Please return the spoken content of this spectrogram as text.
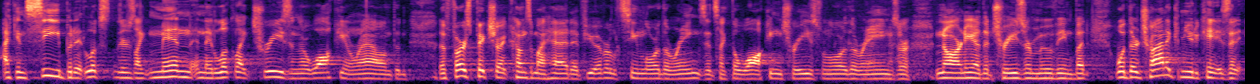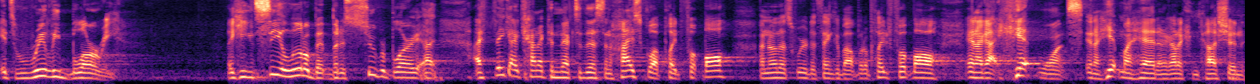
I can see, but it looks, there's like men and they look like trees and they're walking around. And the first picture that comes to my head, if you ever seen Lord of the Rings, it's like the walking trees from Lord of the Rings or Narnia, the trees are moving. But what they're trying to communicate is that it's really blurry. Like he can see a little bit, but it's super blurry. I, I think I kind of connect to this. In high school, I played football. I know that's weird to think about, but I played football and I got hit once and I hit my head and I got a concussion.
